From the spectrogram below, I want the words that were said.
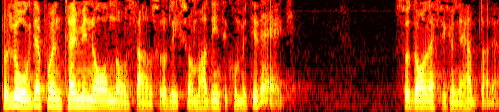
Då låg det på en terminal någonstans och liksom hade inte kommit iväg. Så dagen efter kunde jag hämta det.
